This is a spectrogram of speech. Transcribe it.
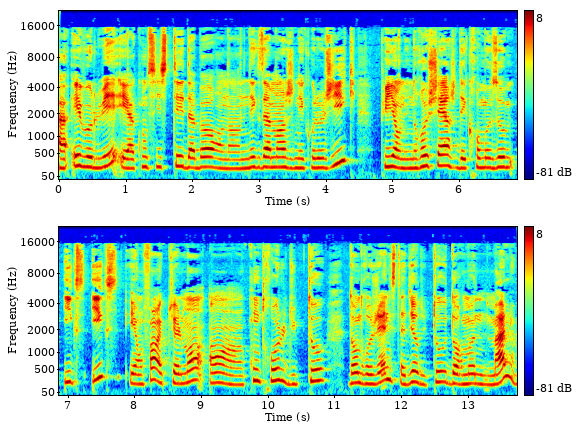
a évolué et a consisté d'abord en un examen gynécologique, puis en une recherche des chromosomes XX et enfin actuellement en contrôle du taux d'androgène, c'est-à-dire du taux d'hormones mâles.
